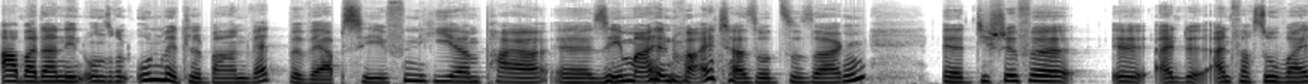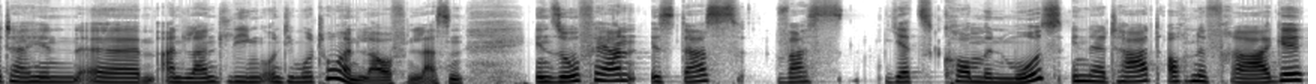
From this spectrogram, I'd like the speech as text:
aber dann in unseren unmittelbaren Wettbewerbshäfen hier ein paar äh, Seemeilen weiter sozusagen äh, die Schiffe äh, einfach so weiterhin äh, an Land liegen und die Motoren laufen lassen. Insofern ist das was jetzt kommen muss, in der Tat auch eine Frage,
